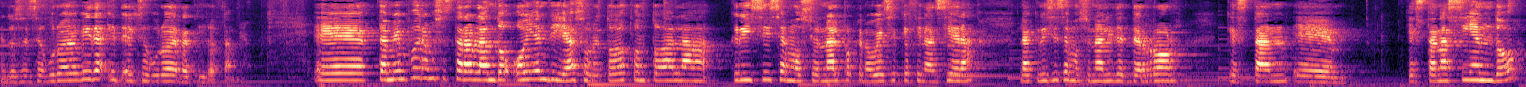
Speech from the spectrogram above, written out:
Entonces el seguro de vida y el seguro de retiro también. Eh, también podríamos estar hablando hoy en día, sobre todo con toda la crisis emocional, porque no voy a decir que financiera, la crisis emocional y de terror que están, eh, que están haciendo,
